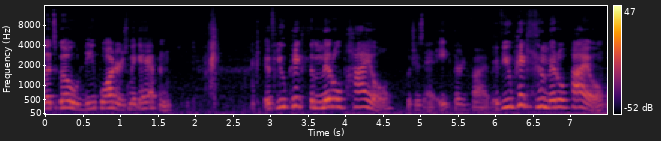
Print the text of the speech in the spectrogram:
let's go. Deep waters. Make it happen. If you pick the middle pile, which is at 835, if you pick the middle pile,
